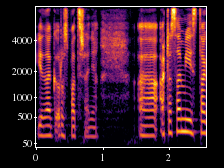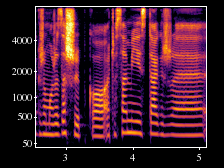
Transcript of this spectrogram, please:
jednak rozpatrzenia. A, czasami jest tak, że może za szybko, a czasami jest tak, że...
